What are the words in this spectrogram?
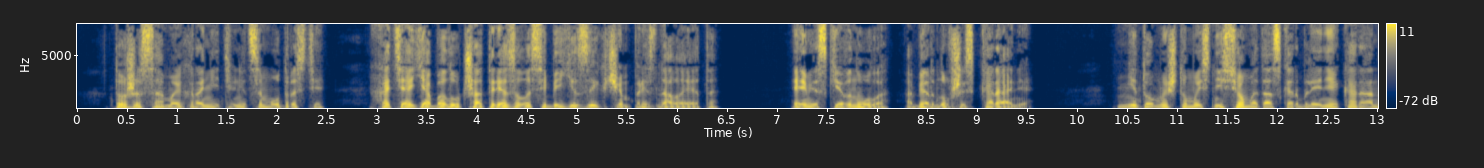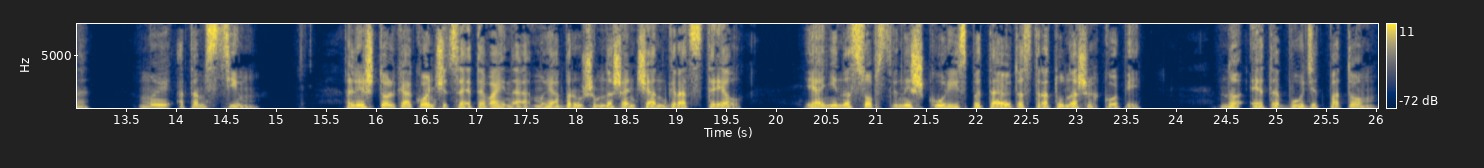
— То же самое, хранительница мудрости хотя я бы лучше отрезала себе язык, чем признала это. Эмис кивнула, обернувшись к Коране. — Не думай, что мы снесем это оскорбление Корана. Мы отомстим. Лишь только окончится эта война, мы обрушим на Шанчан град стрел, и они на собственной шкуре испытают остроту наших копий. Но это будет потом.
